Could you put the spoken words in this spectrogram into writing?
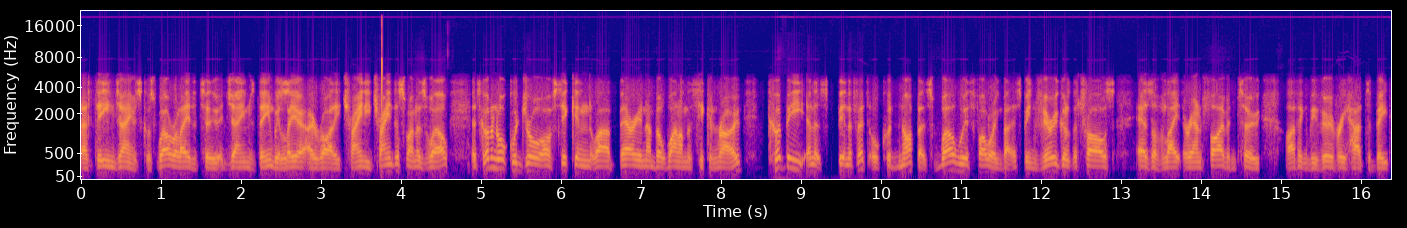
uh, Dean James, because well related to James Dean, where Leo O'Reilly trained. He trained this one as well. It's got an awkward draw of second uh, barrier number one on the second row could be in its benefit or could not, but it's well worth following. But it's been very good at the trials as of late, around five and two. I think it'll be very, very hard to beat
